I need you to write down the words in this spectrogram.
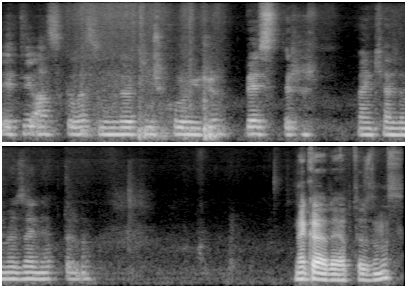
Eti Asclas 24 inç koruyucu. Best'tir. Ben kendim özel yaptırdım. Ne kadar yaptırdınız?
